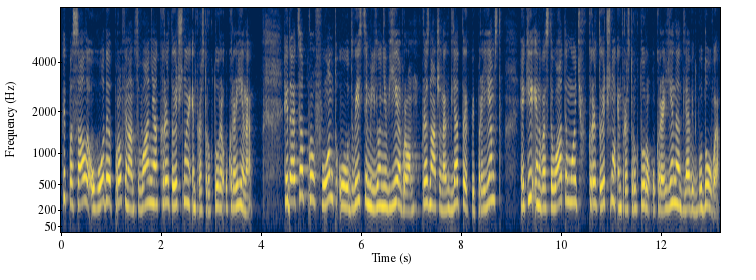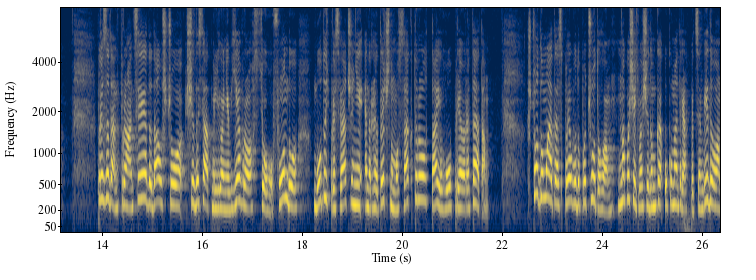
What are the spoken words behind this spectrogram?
підписали угоди про фінансування критичної інфраструктури України. Йдеться про фонд у 200 мільйонів євро, призначених для тих підприємств, які інвестуватимуть в критичну інфраструктуру України для відбудови. Президент Франції додав, що 60 мільйонів євро з цього фонду будуть присвячені енергетичному сектору та його пріоритетам. Що думаєте з приводу почутого? Напишіть ваші думки у коментарях під цим відео.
